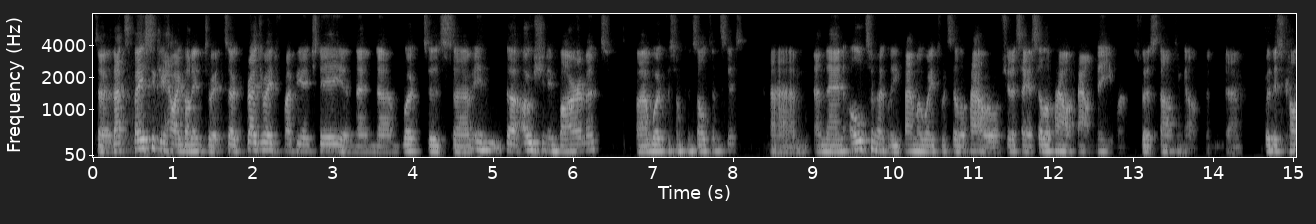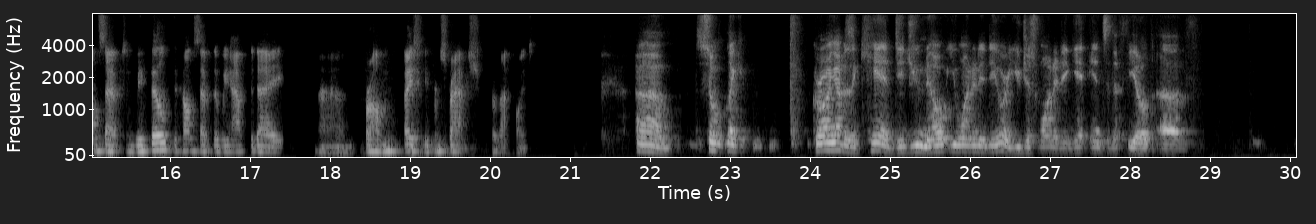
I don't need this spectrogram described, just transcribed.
So that's basically how I got into it. So graduated from my PhD and then um, worked as uh, in the ocean environment. I uh, worked for some consultancies. Um, and then ultimately found my way to Oscilla Power, or should I say Oscilla Power found me when I was first starting up and um, with this concept. And we built the concept that we have today um, from basically from scratch from that point. Um, so like growing up as a kid, did you know what you wanted to do or you just wanted to get into the field of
